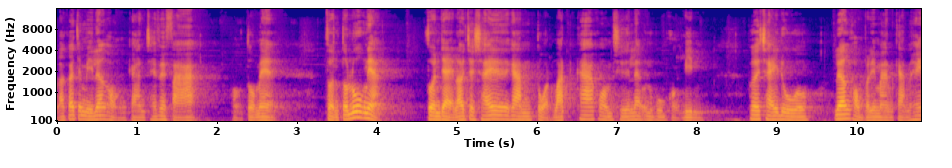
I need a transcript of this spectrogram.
แล้วก็จะมีเรื่องของการใช้ไฟฟ้าของตัวแม่ ส่วนตัวลูกเนี่ย ส่วนใหญ่เราจะใช้ในการตรวจวัดค่าความชื้นและอุณหภูมิของดิน เพื่อใช้ดูเรื่องของปริมาณการให้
